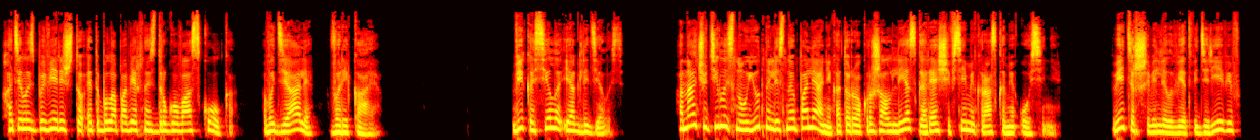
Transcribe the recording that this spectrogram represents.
Хотелось бы верить, что это была поверхность другого осколка, в идеале — Варикая. Вика села и огляделась. Она очутилась на уютной лесной поляне, которую окружал лес, горящий всеми красками осени. Ветер шевелил ветви деревьев,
